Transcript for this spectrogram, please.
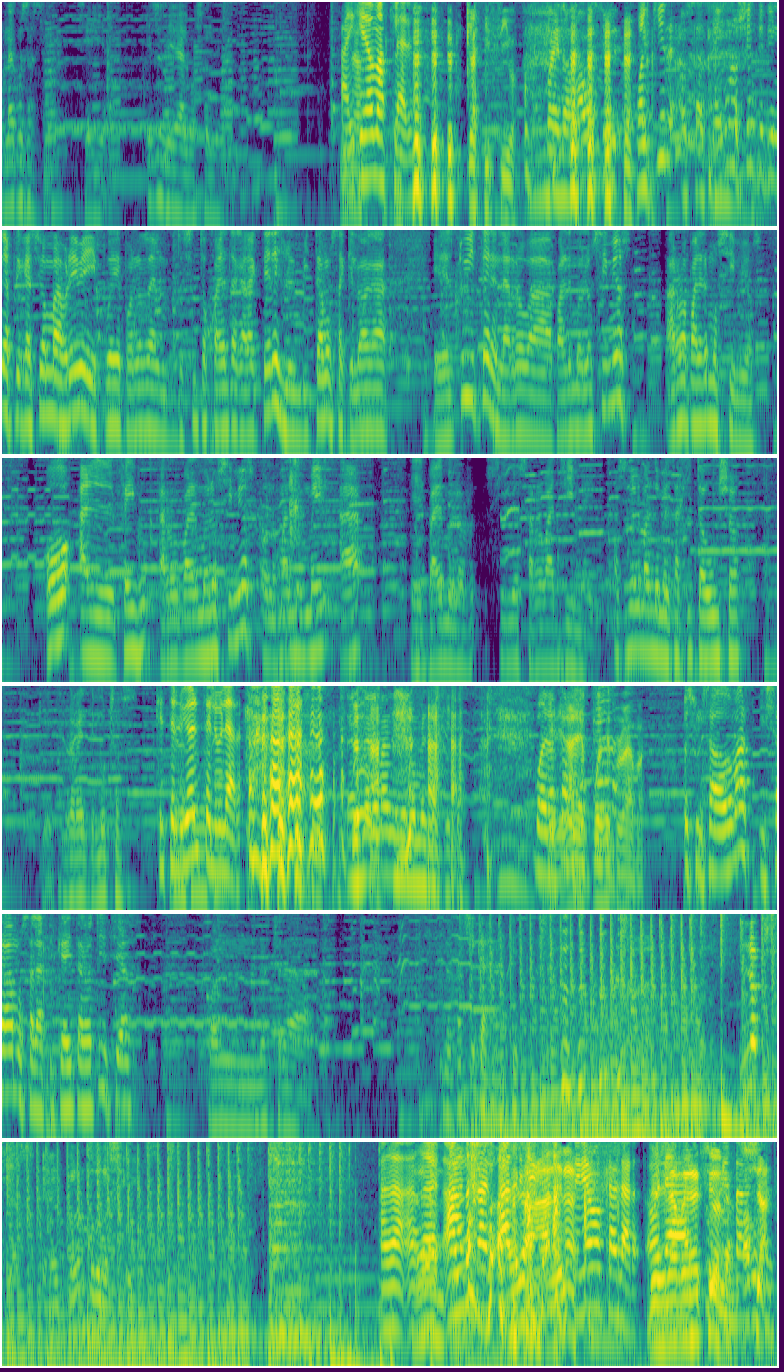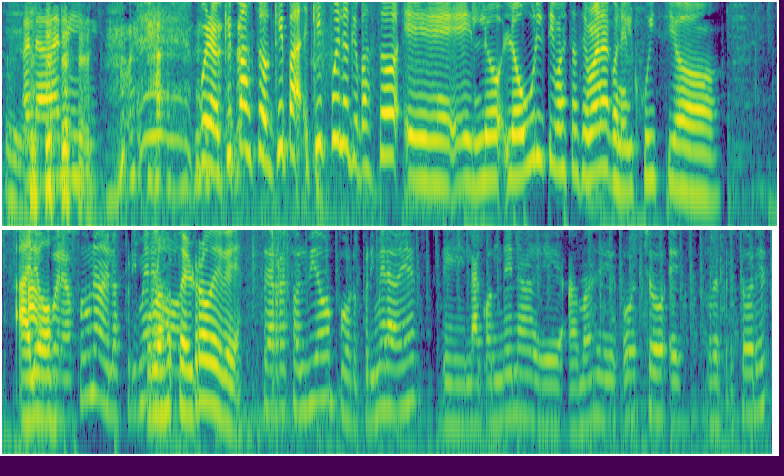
Una cosa así sería. Eso sería el bosón de Higgs. Ahí queda más claro. Clarísimo. Bueno, vamos a ir. Cualquier, o sea, si algún oyente tiene una explicación más breve y puede ponerla en 240 caracteres, lo invitamos a que lo haga en el Twitter, en la arroba Palermo de los Simios, arroba Palermo Simios, o al Facebook, arroba Palermo de los Simios, o nos mande un mail a eh, Palermo de los Simios, arroba Gmail. O si no, le mando un mensajito a Ullo, que seguramente muchos. Que se olvidó el celular. no le mande ningún mensajito. Bueno, Se leerá estamos después acá. del programa. Es un sábado más y ya vamos a la picadita noticias con nuestra Nuestras chicas de noticias. Noticias en el colombo de los simios. Anda, anda, Adelante. anda. Anda, anda, Adelante. anda, Teníamos que hablar. Desde Hola, la redacción, ¿qué tal? Ya. Hola, Dani. ¿Cómo estás? Bueno, ¿qué pasó? ¿Qué, pa- qué fue lo que pasó eh, eh, lo, lo último esta semana con el juicio a Ah, los, bueno, fue uno de los primeros. los por de bebés? Se resolvió por primera vez eh, la condena de a más de ocho ex represores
